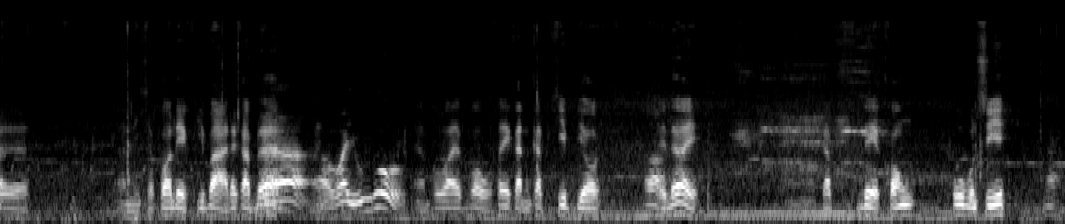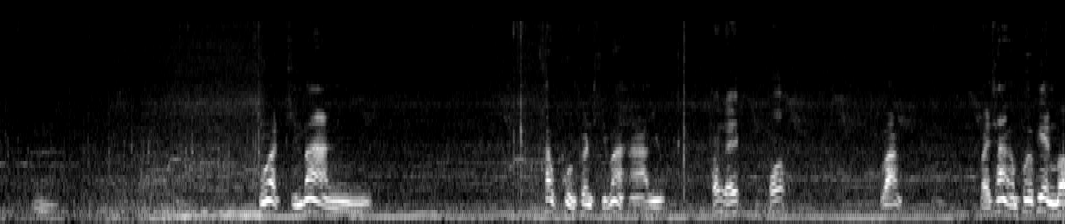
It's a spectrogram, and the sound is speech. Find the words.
เอออันนี้เฉพาะเลขผีบ้านะครับเอเด้ออเอาไว้ยุ่งดูอ่าเพราะว่าเว้าใส่กันกับคลิปเดียวเออไปเลยกับเลขของปู่บุญศรีอ่าอืม งวดที่มานี่ถ้าคุณเพิ่นสิมาหาอยู่เท่าไหร่เพราะวางไปทางอำเภอเพี้ยนบ่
